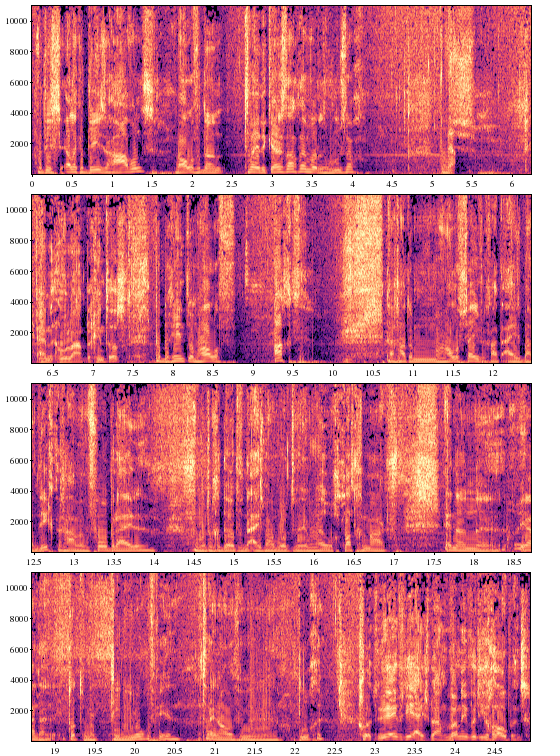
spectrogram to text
Het is elke dinsdagavond. Behalve dan tweede kerstdag. Dan wordt het woensdag. Dus En hoe laat begint dat? dat begint om half acht. Dan gaat om half zeven gaat de ijsbaan dicht. Dan gaan we hem voorbereiden. Dan wordt een gedeelte van de ijsbaan wordt weer heel glad gemaakt. En dan, eh, ja, dan tot en met 10 uur ongeveer. 2,5 uur eh, ploegen. Goed, nu even die ijsbaan. Wanneer wordt die geopend?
